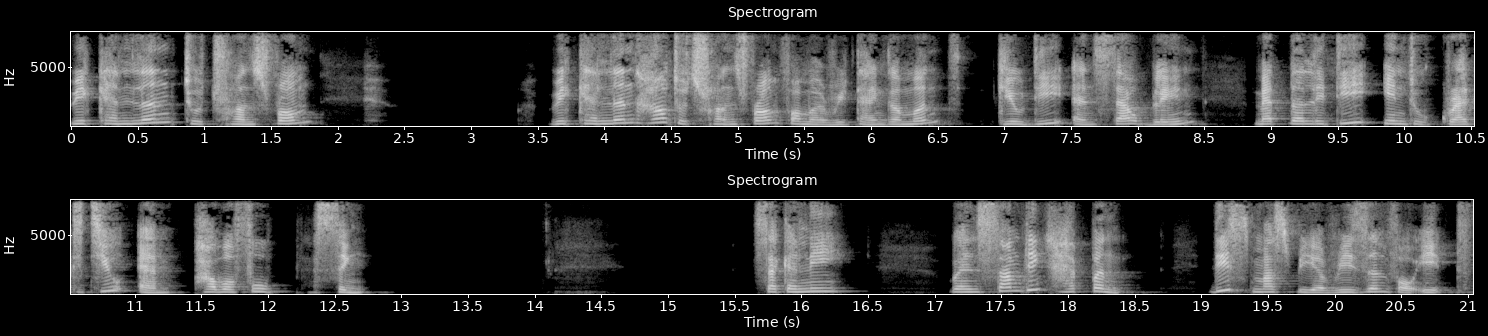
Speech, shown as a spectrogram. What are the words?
We can learn to transform. We can learn how to transform from a retanglement, guilty and self-blame mentality into gratitude and powerful blessing. Secondly, when something happened, this must be a reason for it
